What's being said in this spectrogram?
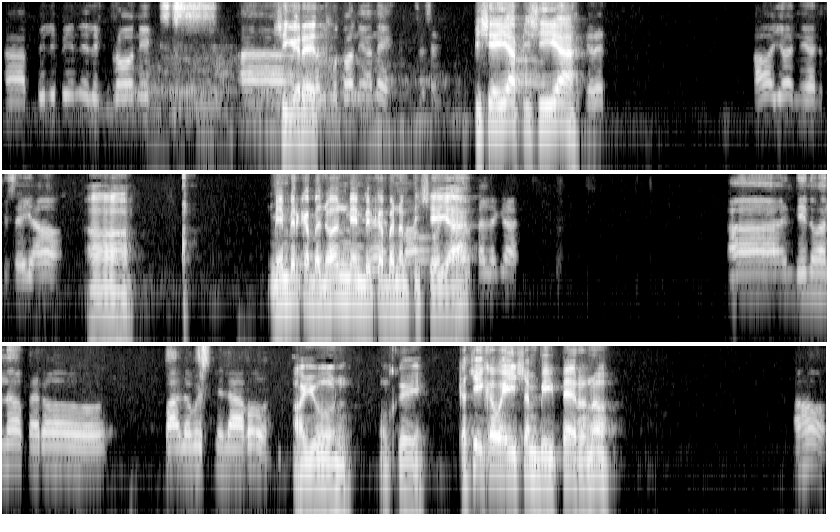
Ah, Philippine Electronics. ah, Cigarette. Kalimutan ano eh. Sa- sa- Piseya, piseya. Cigarette. Ah, yun, yun. Pisaya. Oh. Oo. Member ka ba noon? Member ka ba ng daw talaga. Ah, hindi naman ano, pero followers nila ako. Ayun. Okay. Kasi ikaw ay isang vapor, no? Oo.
